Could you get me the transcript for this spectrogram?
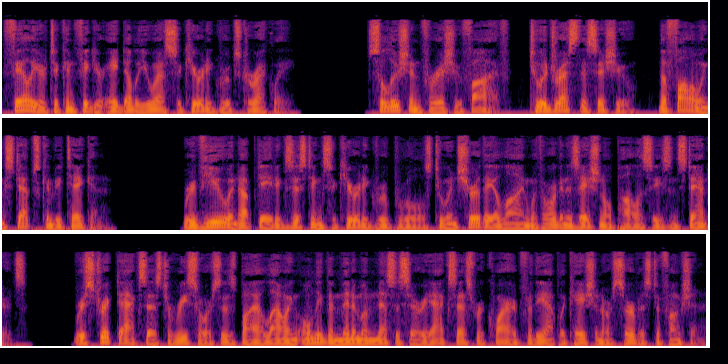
Failure to configure AWS security groups correctly. Solution for Issue 5 To address this issue, the following steps can be taken. Review and update existing security group rules to ensure they align with organizational policies and standards. Restrict access to resources by allowing only the minimum necessary access required for the application or service to function.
